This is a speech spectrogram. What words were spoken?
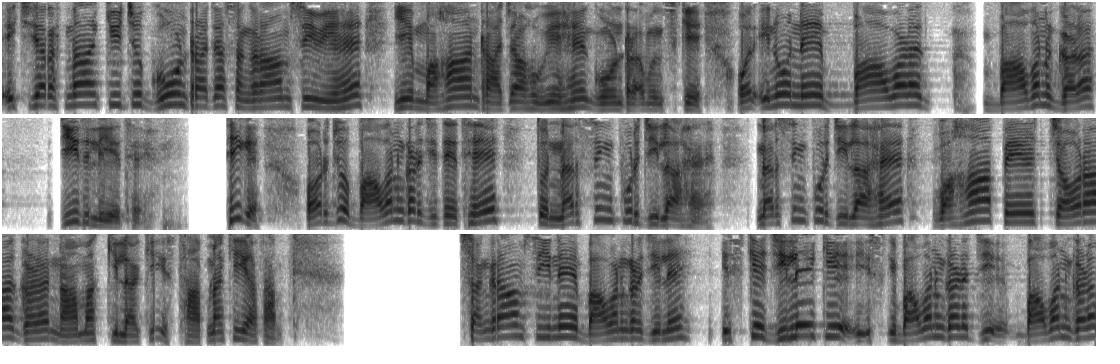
एक चीज़ रखना कि जो गोंड राजा संग्राम से हुए हैं, ये महान राजा हुए हैं गोंड वंश के। और इन्होंने बावन बावन गढ़ जीत लिए थे। ठीक है? और जो बावनगढ़ जीते थे तो नरसिंहपुर जिला है। नरसिंहपुर जिला है, वहाँ पे चौरागढ़ नामक किला की स्थापना किया था। संग्राम सिंह ने बावनगढ़ ज़िले, इसके ज़िले के इस बावनगढ़ बावनगढ़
